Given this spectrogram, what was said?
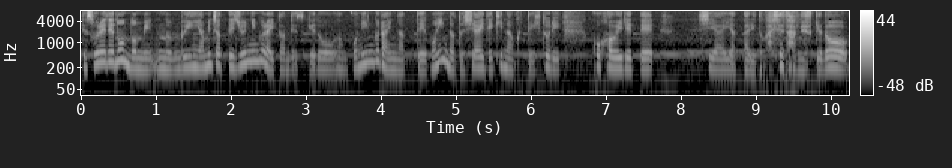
でそれでどんどん部員辞めちゃって10人ぐらいいたんですけどなんか5人ぐらいになって5人だと試合できなくて1人後輩を入れて試合やったりとかしてたんですけど、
